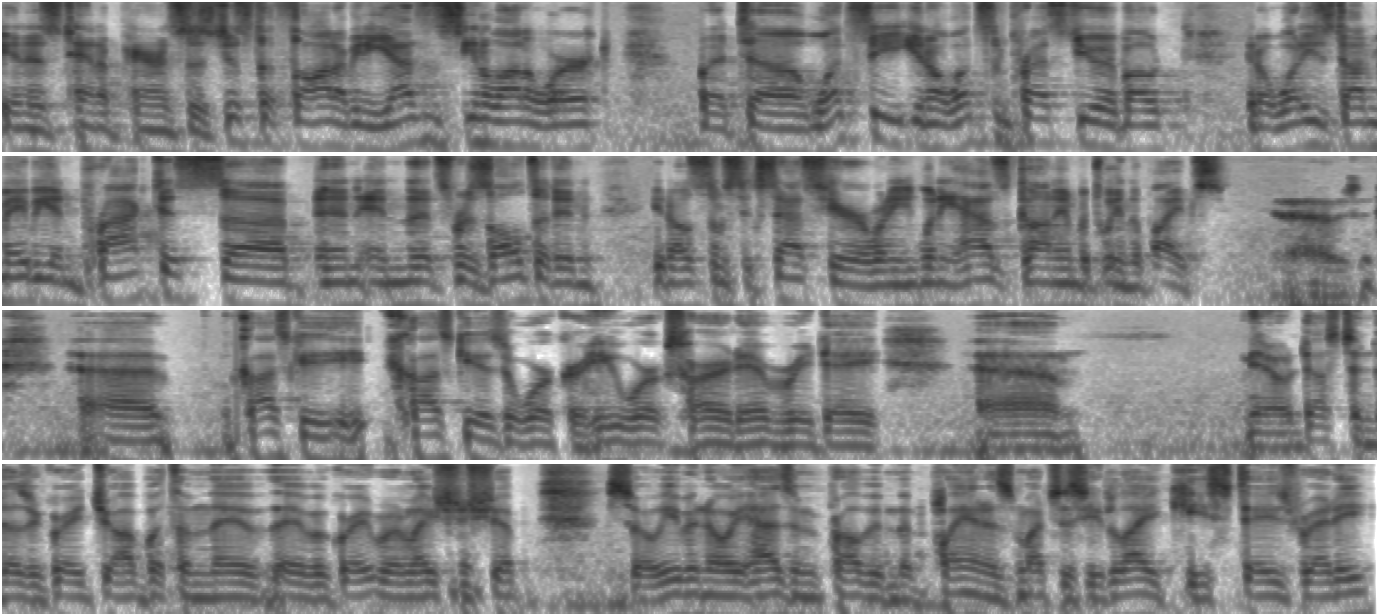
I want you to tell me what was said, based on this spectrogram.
in his 10 appearances. Just a thought. I mean, he hasn't seen a lot of work, but uh, what's he, you know, what's impressed you about, you know, what he's done maybe in practice uh, and, and that's resulted in, you know, some success here when he when he has gone in between the pipes? Uh, Koski, Koski is a worker. He works hard every day. Um, you know, Dustin does a great job with them. They have, they have a great relationship. So even though he hasn't probably been playing as much as he'd like, he stays ready.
